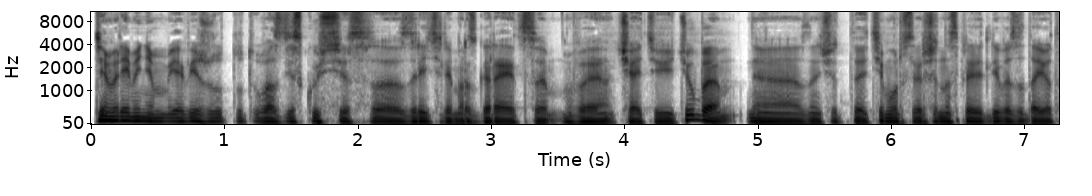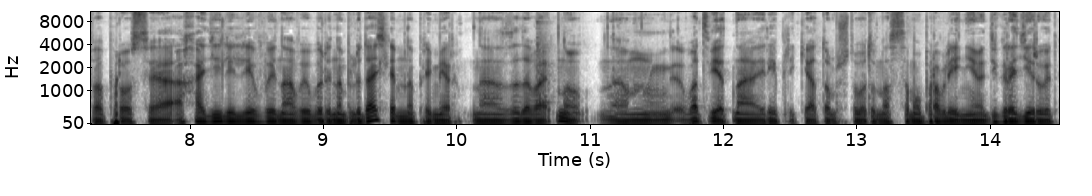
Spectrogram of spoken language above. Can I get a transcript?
Тем временем я вижу, тут у вас дискуссия с э, зрителем разгорается в чате YouTube. Э, значит, Тимур совершенно справедливо задает вопросы, а ходили ли вы на выборы наблюдателем, например, э, задавая, ну, эм, в ответ на реплики о том, что вот у нас самоуправление деградирует.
